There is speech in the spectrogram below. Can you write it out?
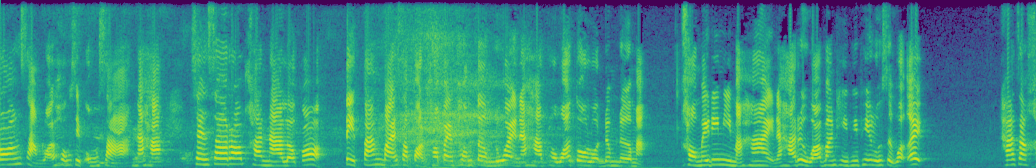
กล้อง 360 องศานะคะ เซ็นเซอร์รอบคันนะแล้วก็ติดตั้งไบสปอร์ตเข้าไปเพิ่มเติมด้วยนะคะ เพราะว่าตัวรถเดิมๆอะเขาไม่ได้มีมาให้นะคะ หรือว่าบางทีพี่ๆรู้สึกว่าเอ้ย ถ้าจะข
